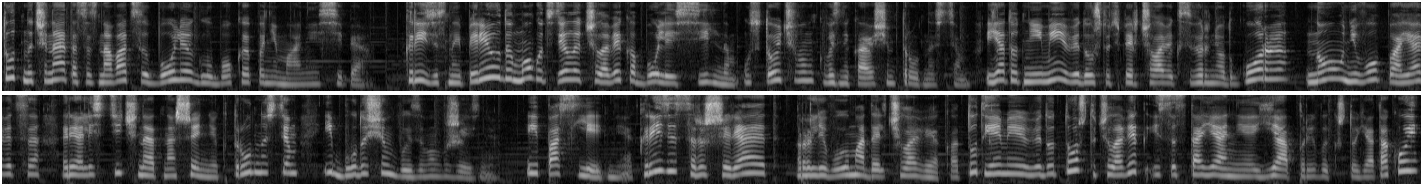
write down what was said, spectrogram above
Тут начинает осознаваться более глубокое понимание себя. Кризисные периоды могут сделать человека более сильным, устойчивым к возникающим трудностям. Я тут не имею в виду, что теперь человек свернет горы, но у него появится реалистичное отношение к трудностям и будущим вызовам в жизни. И последнее. Кризис расширяет ролевую модель человека. Тут я имею в виду то, что человек из состояния «я привык, что я такой»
